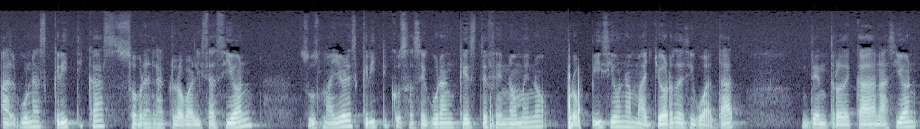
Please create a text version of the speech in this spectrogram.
Algunas críticas sobre la globalización, sus mayores críticos aseguran que este fenómeno propicia una mayor desigualdad dentro de cada nación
